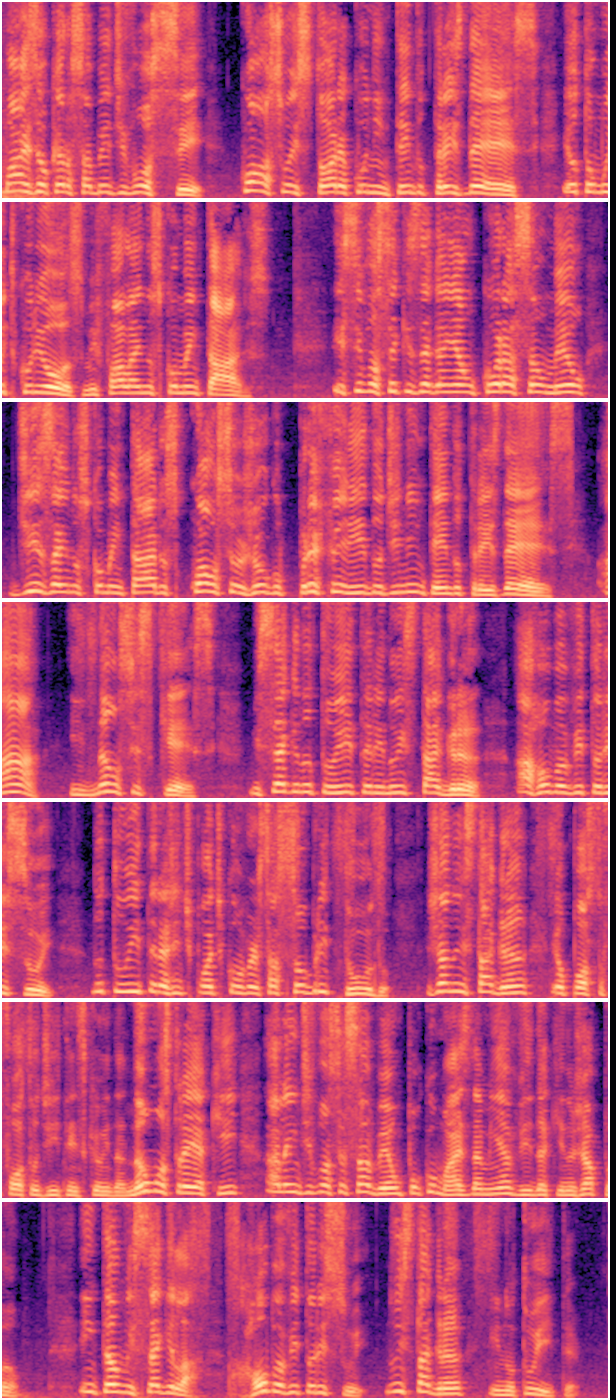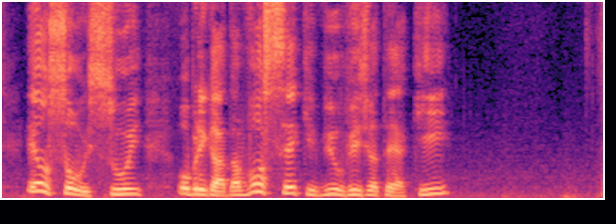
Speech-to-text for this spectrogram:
Mas eu quero saber de você, qual a sua história com o Nintendo 3DS? Eu estou muito curioso, me fala aí nos comentários. E se você quiser ganhar um coração meu, diz aí nos comentários qual o seu jogo preferido de Nintendo 3DS. Ah, e não se esquece, me segue no Twitter e no Instagram, arroba Vitorisui. No Twitter a gente pode conversar sobre tudo. Já no Instagram eu posto foto de itens que eu ainda não mostrei aqui, além de você saber um pouco mais da minha vida aqui no Japão. Então me segue lá, arroba Vitorisui, no Instagram e no Twitter. Eu sou o Isui, obrigado a você que viu o vídeo até aqui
